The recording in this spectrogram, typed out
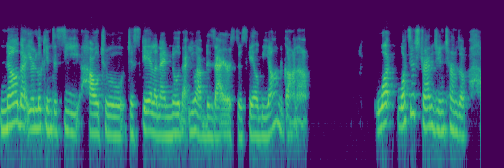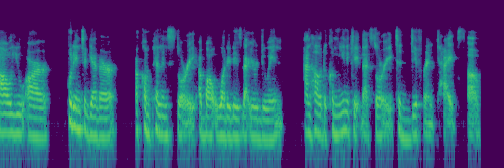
now that you're looking to see how to, to scale, and I know that you have desires to scale beyond Ghana, what what's your strategy in terms of how you are putting together a compelling story about what it is that you're doing and how to communicate that story to different types of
